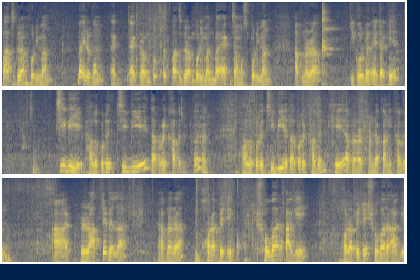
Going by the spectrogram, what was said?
পাঁচ গ্রাম পরিমাণ বা এরকম এক এক গ্রাম, পাঁচ গ্রাম পরিমাণ বা এক চামচ পরিমাণ আপনারা কি করবেন? এটাকে চিবিয়ে, ভালো করে চিবিয়ে তারপরে খাবেন হ্যাঁ? ভালো করে চিবিয়ে তারপরে খাবেন, খেয়ে আপনারা ঠান্ডা পানি খাবেন। আর রাত্রেবেলা আপনারা ভরা পেটে শোবার আগে, ভরা পেটে শোবার আগে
